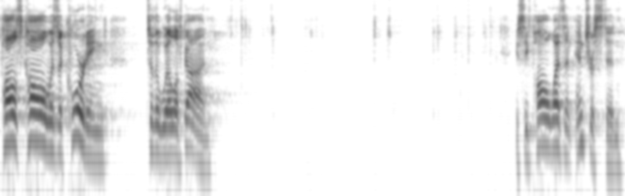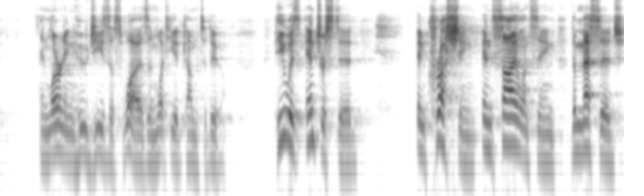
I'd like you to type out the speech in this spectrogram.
Paul's call was according to the will of God. You see, Paul wasn't interested in learning who Jesus was and what he had come to do. He was interested in crushing, in silencing the message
